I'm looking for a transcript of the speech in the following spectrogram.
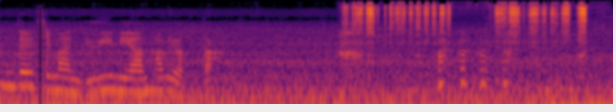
힘들지만 유의미한 하루였다.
